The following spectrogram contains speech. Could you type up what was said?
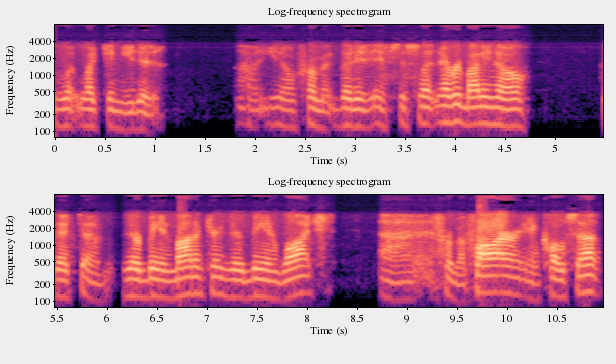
what, what can you do? Uh, you know, from it, but it, it's just letting everybody know that um, they're being monitored, they're being watched, uh, from afar and close up.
